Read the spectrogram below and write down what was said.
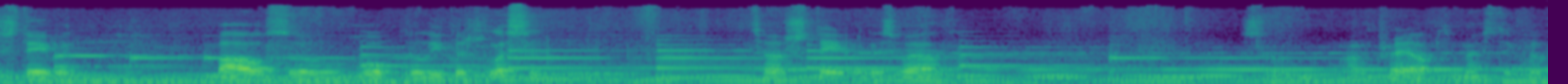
statement, but I also hope the leaders listen to our statement as well. So I'm pretty optimistic of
